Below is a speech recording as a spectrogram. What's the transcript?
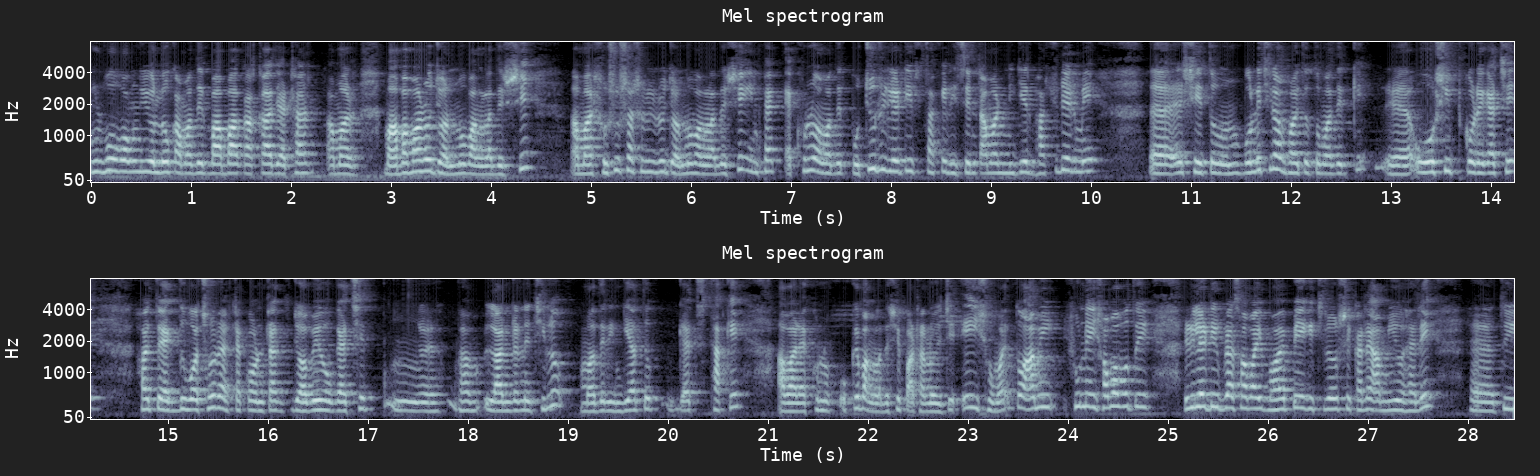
পূর্ববঙ্গীয় লোক, আমাদের বাবা, কাকা, জ্যাঠা, আমার মা বাবারও জন্ম বাংলাদেশে আমার শ্বশুর শাশুড়িরও জন্ম বাংলাদেশে। ইনফ্যাক্ট এখনও আমাদের প্রচুর রিলেটিভস থাকে রিসেন্ট আমার নিজের ভাসুরের মেয়ে সে তো বলেছিলাম হয়তো তোমাদেরকে ও শিফট করে গেছে। হয়তো এক দু বছর একটা কন্ট্রাক্ট জবে ও গেছে লন্ডনে ছিল, আমাদের ইন্ডিয়াতেও গেছে, থাকে। আবার এখন ওকে বাংলাদেশে পাঠানো হয়েছে এই সময়। তো আমি শুনেই স্বভাবতই রিলেটিভরা সবাই ভয় পেয়ে গেছিল, সেখানে আমিও হ্যালে তুই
